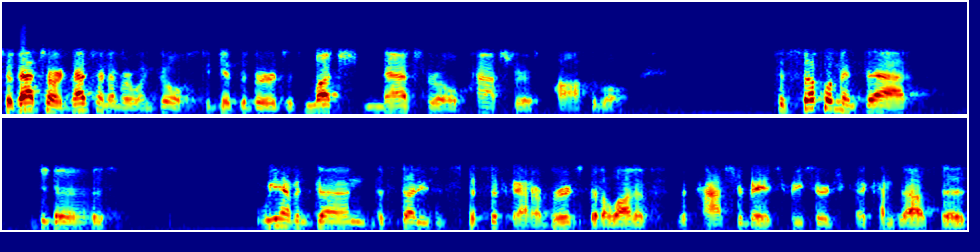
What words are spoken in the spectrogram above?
so that's our that's our number one goal is to get the birds as much natural pasture as possible to supplement that, because we haven't done the studies specifically on our birds, but a lot of the pasture-based research that comes out says,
